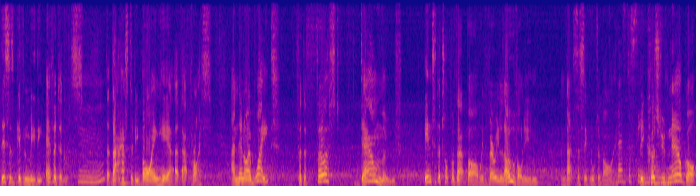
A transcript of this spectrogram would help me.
This has given me the evidence mm. that that has to be buying here at that price. And then I wait for the first down move into the top of that bar with very low volume, and that's the signal to buy. That's the signal. Because you've now got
